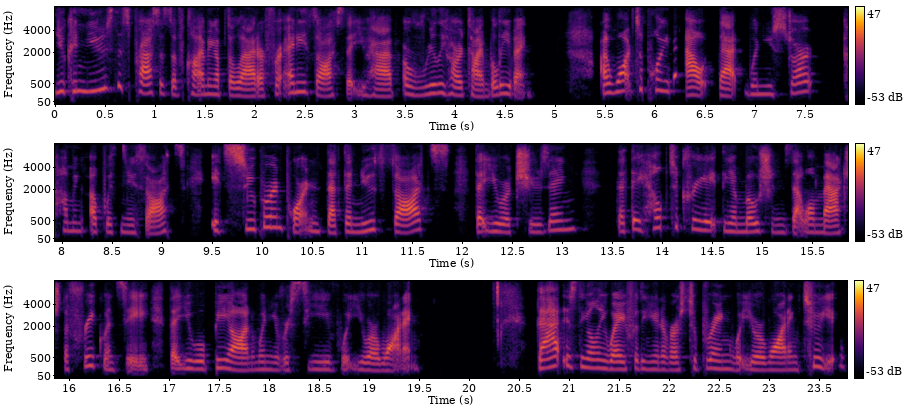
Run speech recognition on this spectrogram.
You can use this process of climbing up the ladder for any thoughts that you have a really hard time believing. I want to point out that when you start coming up with new thoughts, it's super important that the new thoughts that you are choosing that they help to create the emotions that will match the frequency that you will be on when you receive what you are wanting. That is the only way for the universe to bring what you're wanting to you.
